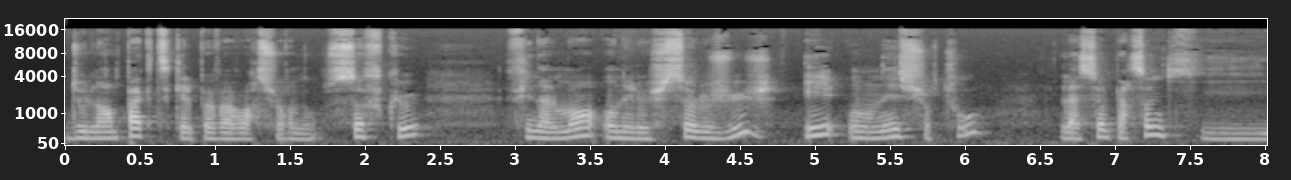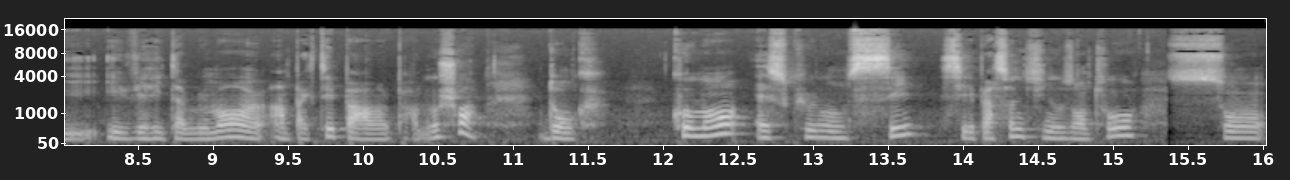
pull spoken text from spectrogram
de l'impact qu'elles peuvent avoir sur nous. Sauf que, finalement, on est le seul juge et on est surtout la seule personne qui est véritablement euh, impactée par, par nos choix. Donc, Comment est-ce que l'on sait si les personnes qui nous entourent sont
